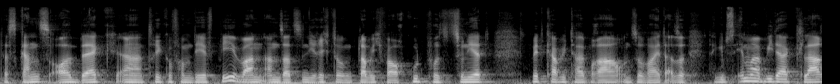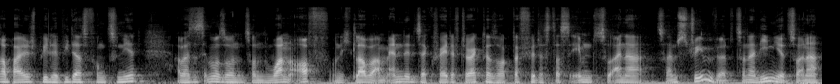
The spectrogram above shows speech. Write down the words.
Das ganz All-Black-Trikot vom DFB war ein Ansatz in die Richtung, glaube ich, war auch gut positioniert mit Capital Bra und so weiter. Also da gibt es immer wieder klare Beispiele, wie das funktioniert. Aber es ist immer so ein, so ein One-Off. Und ich glaube, am Ende dieser Creative Director sorgt dafür, dass das eben zu einer zu einem Stream wird, zu einer Linie, zu einer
